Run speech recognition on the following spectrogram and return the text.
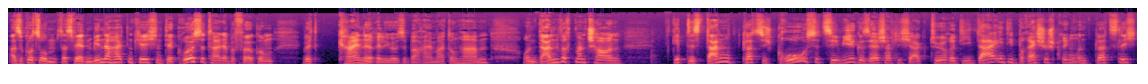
Also kurzum, das werden Minderheitenkirchen. Der größte Teil der Bevölkerung wird keine religiöse Beheimatung haben. Und dann wird man schauen, gibt es dann plötzlich große zivilgesellschaftliche Akteure, die da in die Bresche springen und plötzlich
